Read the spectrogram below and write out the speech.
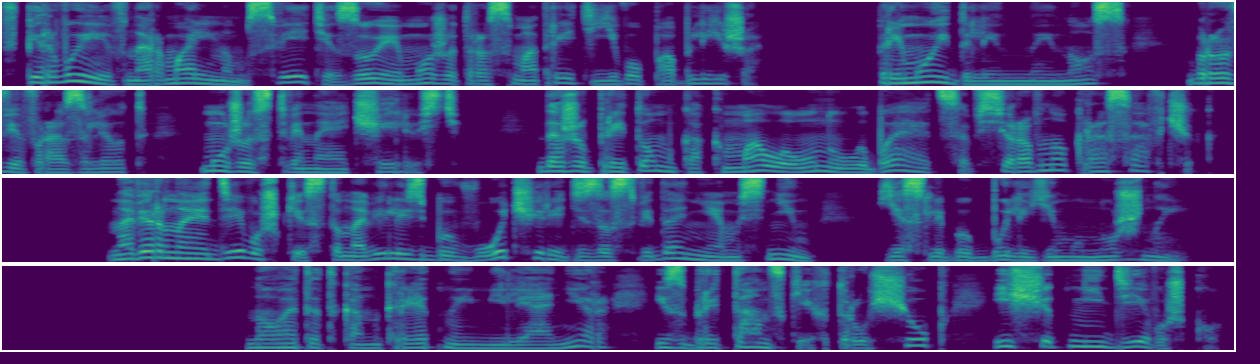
Впервые в нормальном свете Зои может рассмотреть его поближе. Прямой длинный нос, брови в разлет, мужественная челюсть. Даже при том, как мало он улыбается, все равно красавчик. Наверное, девушки становились бы в очередь за свиданием с ним, если бы были ему нужны. Но этот конкретный миллионер из британских трущоб ищет не девушку.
